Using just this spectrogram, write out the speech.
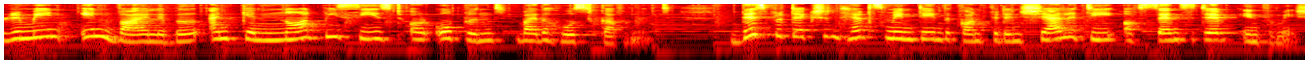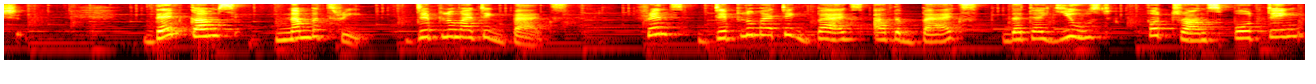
remain inviolable and cannot be seized or opened by the host government. This protection helps maintain the confidentiality of sensitive information. Then comes number three, Diplomatic bags. Friends, diplomatic bags are the bags that are used for transporting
